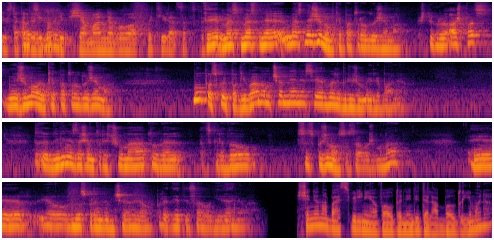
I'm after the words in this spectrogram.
Jūs tokio dalyko kaip žiema nebuvo patyręs apskritai? Taip, mes, mes, ne, mes nežinom, kaip atrodo žiema. Iš tikrųjų, aš pats nežinojau, kaip atrodo žiema. Nu, paskui pagyvenom čia mėnesį ir vėl grįžom į Libanę. 93 metų vėl atskridau susipažinau su savo žmona ir jau nusprendėm čia jau pradėti savo gyvenimą. Šiandien Abas Vilniuje valdo nedidelę baldų įmonę.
